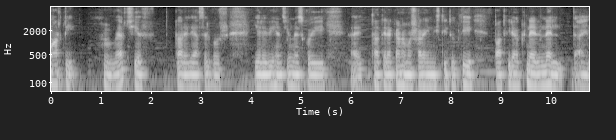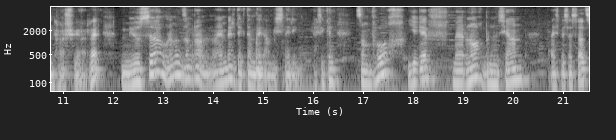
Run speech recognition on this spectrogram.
մարտի վերջ եւ կարելի ասել, որ երևի հենց ՅՈՒՆԵՍԿՕ-ի այդ թատերական համաշխարհային ինստիտուտի պատվիրակներն էլ դա են հաշվի առել։ Մյուսը ուրեմն ձմռանը, նոյեմբեր-դեկտեմբեր ամիսներին, այսինքն ծնվող եւ մեռնող բնության այսպես ասած,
